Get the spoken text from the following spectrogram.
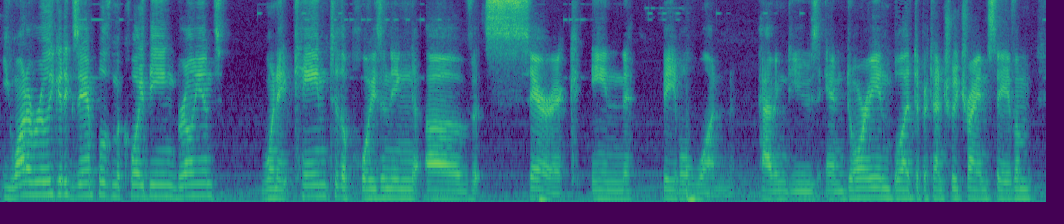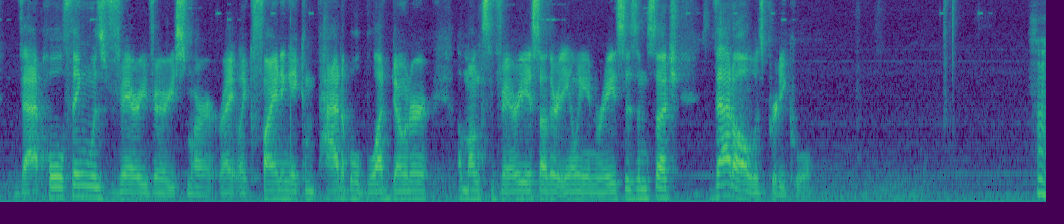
You want a really good example of McCoy being brilliant? When it came to the poisoning of Sarek in Babel 1, having to use Andorian blood to potentially try and save him. That whole thing was very, very smart, right? Like finding a compatible blood donor amongst various other alien races and such. That all was pretty cool. Hmm.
